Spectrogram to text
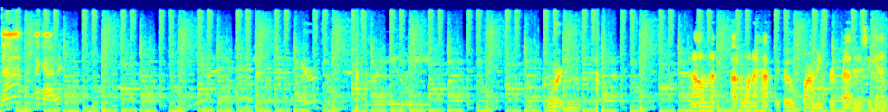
Nah, I got it. Yeah, arrows are really important. And I don't, I don't want to have to go farming for feathers again.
